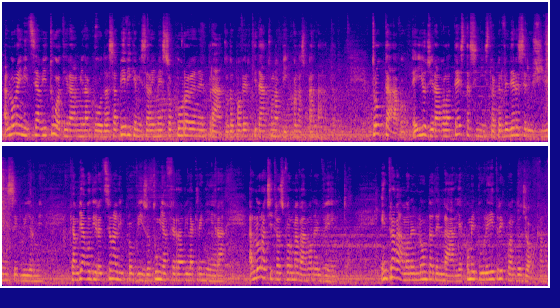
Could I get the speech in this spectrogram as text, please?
allora iniziavi tu a tirarmi la coda, sapevi che mi sarei messo a correre nel prato dopo averti dato una piccola spallata. Trottavo e io giravo la testa a sinistra per vedere se riuscivi a inseguirmi. Cambiavo direzione all'improvviso, tu mi afferravi la criniera, allora ci trasformavamo nel vento. Entravamo nell'onda dell'aria come i puledri quando giocano,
